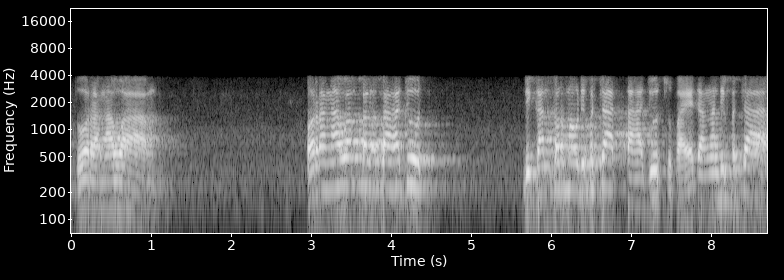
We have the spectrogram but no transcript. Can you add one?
Itu orang awam. Orang awam kalau tahajud di kantor mau dipecat, tahajud supaya jangan dipecat.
